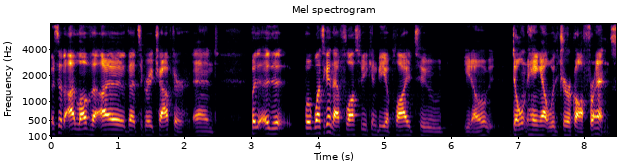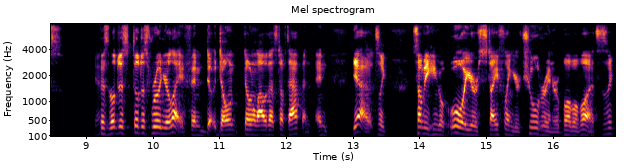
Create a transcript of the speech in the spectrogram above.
I said I love that. I that's a great chapter, and but uh, but once again, that philosophy can be applied to you know, don't hang out with jerk off friends because yeah. they'll just they'll just ruin your life and don't don't allow that stuff to happen. And yeah, it's like somebody can go, "Oh, you're stifling your children," or blah blah blah. It's like,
